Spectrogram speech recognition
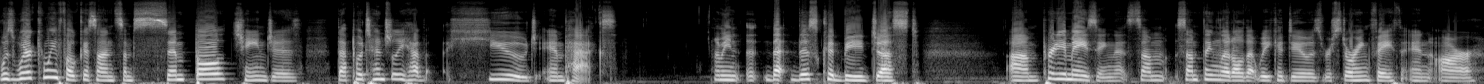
was where can we focus on some simple changes that potentially have huge impacts. I mean uh, that this could be just um, pretty amazing that some something little that we could do is restoring faith in our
